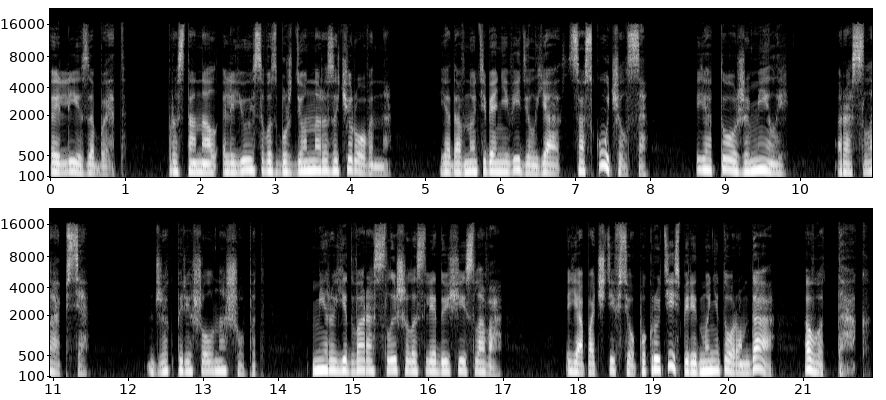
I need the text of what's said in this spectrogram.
«Элизабет», — простонал Льюис возбужденно разочарованно. «Я давно тебя не видел, я соскучился». «Я тоже, милый. Расслабься». Джек перешел на шепот. Мира едва расслышала следующие слова. «Я почти все. Покрутись перед монитором, да? Вот так».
